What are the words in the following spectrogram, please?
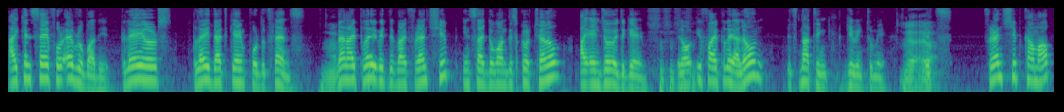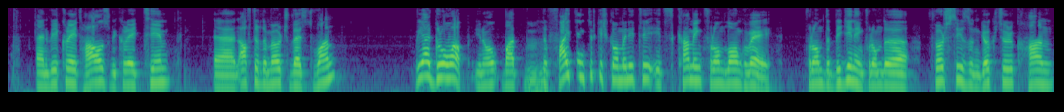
I can say for everybody, players play that game for the friends. Yep. When I play with my friendship inside the one Discord channel, I enjoy the game. you know, if I play alone, it's nothing giving to me. Yeah, yeah. It's friendship come up and we create house, we create team, and after the merge West one, we are grow up, you know, but mm-hmm. the fighting Turkish community, it's coming from long way. From the beginning, from the first season, Göktürk, Han,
